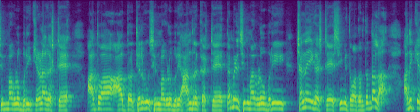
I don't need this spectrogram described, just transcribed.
ಸಿನಿಮಾಗಳು ಬರೀ ಕೇರಳಗಷ್ಟೇ, ಅಥವಾ ಅಥವಾ ತೆಲುಗು ಸಿನಿಮಾಗಳು ಬರೀ ಆಂಧ್ರಕ್ಕಷ್ಟೇ, ತಮಿಳ್ ಸಿನಿಮಾಗಳು ಬರೀ ಚೆನ್ನೈಗಷ್ಟೇ ಸೀಮಿತವಾದಂಥದ್ದಲ್ಲ ಅದಕ್ಕೆ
